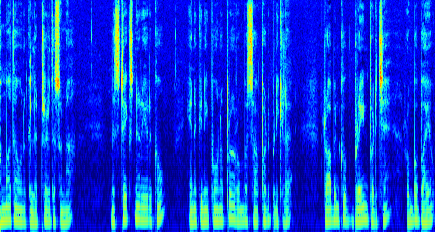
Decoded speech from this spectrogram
அம்மா தான் உனக்கு லெட்டர் எழுத சொன்னா மிஸ்டேக்ஸ் நிறைய இருக்கும். எனக்கு நீ போனப்புறம் ரொம்ப சாப்பாடு பிடிக்கல. ராபின் குக் பிரெயின் படித்தேன் ரொம்ப பயம்.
